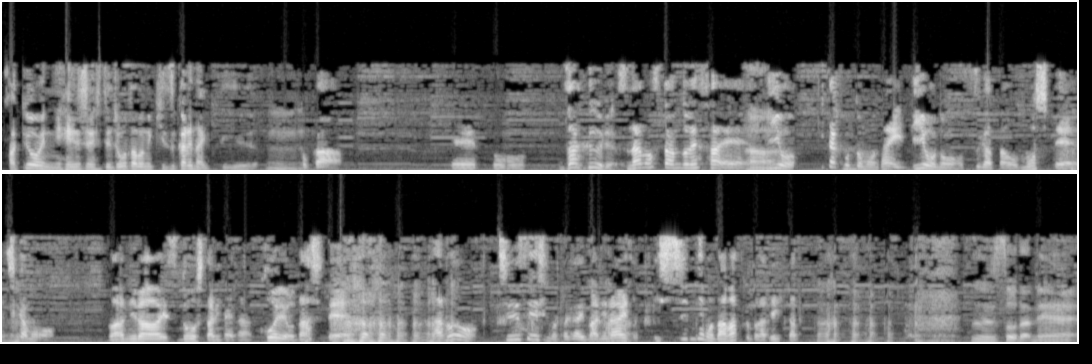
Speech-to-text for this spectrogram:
作業員に変身して上太郎に気づかれないっていううん。とか、えーっと、ザ・フール、砂のスタンドでさえ、デああィオ、見たこともないディオの姿を模して、しかも、バニラアイスどうしたみたいな声を出して、ああ、の、忠誠心の高いバニラアイスを一瞬でも騙すことができた うん、そうだね。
